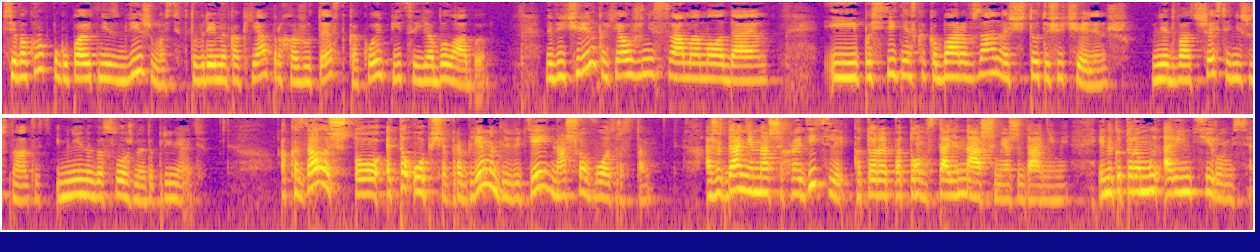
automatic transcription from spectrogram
Все вокруг покупают недвижимость, в то время как я прохожу тест, какой пиццей я была бы. На вечеринках я уже не самая молодая, и посетить несколько баров за ночь – тот еще челлендж. Мне 26, а не 16, и мне иногда сложно это принять. Оказалось, что это общая проблема для людей нашего возраста – Ожидания наших родителей, которые потом стали нашими ожиданиями и на которые мы ориентируемся,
